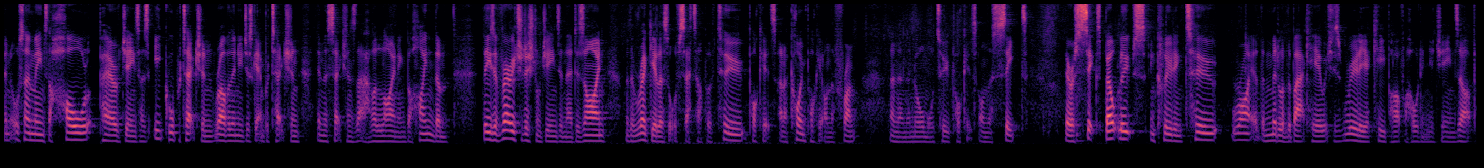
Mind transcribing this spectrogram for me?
and also means the whole pair of jeans has equal protection rather than you just getting protection in the sections that have a lining behind them. These are very traditional jeans in their design with a regular sort of setup of two pockets and a coin pocket on the front and then the normal two pockets on the seat. There are six belt loops, including two right at the middle of the back here, which is really a key part for holding your jeans up.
